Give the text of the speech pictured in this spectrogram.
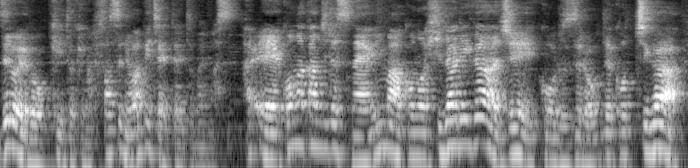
0より大きい時の2つに分けちゃいたいと思います。はい、えー、こんな感じですね。今、この左が j イコール0。で、こっちが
